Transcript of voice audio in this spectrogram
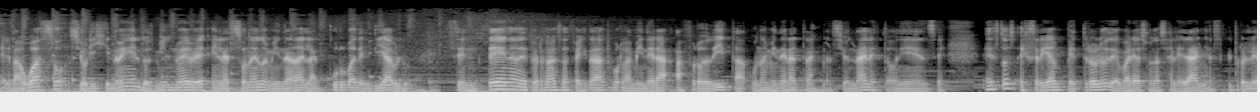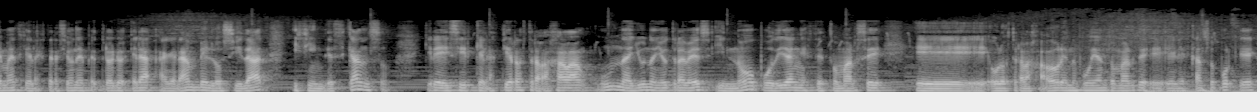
El Baguazo se originó en el 2009 en la zona denominada la Curva del Diablo. Centenas de personas afectadas por la minera Afrodita, una minera transnacional estadounidense. Estos extraían petróleo de varias zonas aledañas. El problema es que la extracción de petróleo era a gran velocidad y sin descanso. Quiere decir que las tierras trabajaban una y una y otra vez y no podían este, tomarse, eh, o los trabajadores no podían tomarse eh, el descanso porque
